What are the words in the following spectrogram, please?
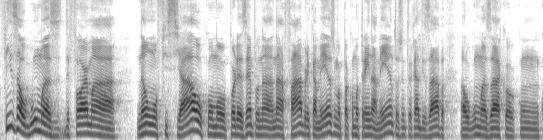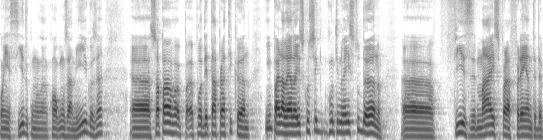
Fiz algumas de forma não oficial, como por exemplo na, na fábrica mesmo, pra, como treinamento, a gente realizava algumas com, com conhecido, com, com alguns amigos, né? Uh, só para poder estar tá praticando. E, em paralelo a isso, consegui, continuei estudando. Uh, fiz mais para frente de, uh,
